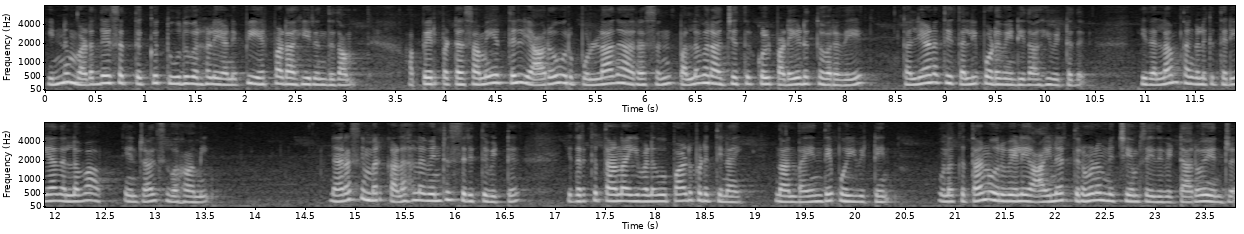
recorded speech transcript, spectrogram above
இன்னும் வடதேசத்துக்கு தூதுவர்களை அனுப்பி ஏற்பாடாகியிருந்ததாம் அப்பேற்பட்ட சமயத்தில் யாரோ ஒரு பொல்லாத அரசன் பல்லவ ராஜ்யத்திற்குள் படையெடுத்து வரவே கல்யாணத்தை தள்ளி போட வேண்டியதாகிவிட்டது இதெல்லாம் தங்களுக்கு தெரியாதல்லவா? என்றாள் சிவகாமி. நரசிம்மர் கலகலவென்று சிரித்துவிட்டு இதற்குத்தானா இவ்வளவு பாடுபடுத்தினாய்? நான் பயந்தே போய்விட்டேன். உனக்குத்தான் ஒருவேளை ஆயினர் திருமணம் நிச்சயம் செய்து விட்டாரோ என்று.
